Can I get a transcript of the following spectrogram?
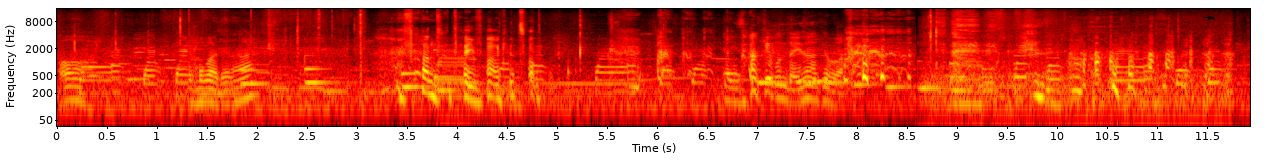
어. 뭐 먹어야 되나? 사람들 다 이상하게 쳐다. 야, 이상하게 본다 이상하게 봐.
